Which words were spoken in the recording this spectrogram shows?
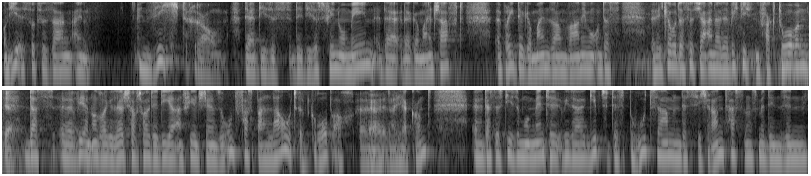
Und hier ist sozusagen ein ein Sichtraum, der dieses, der dieses Phänomen der, der Gemeinschaft äh, bringt, der gemeinsamen Wahrnehmung. Und das, äh, ich glaube, das ist ja einer der wichtigsten Faktoren, Ja. dass äh, wir in unserer Gesellschaft heute, die ja an vielen Stellen so unfassbar laut und grob auch äh, daherkommt, dass es diese Momente wieder gibt des Behutsamen, des sich Rantastens mit den Sinnen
